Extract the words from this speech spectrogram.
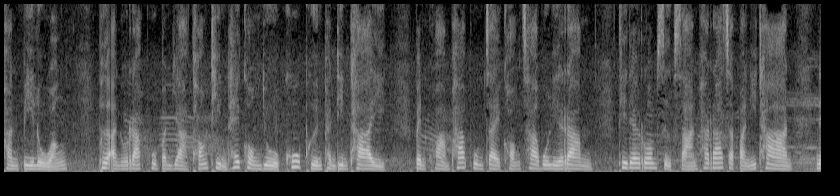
พันปีหลวง เพื่ออนุรักษ์ภูมิปัญญาท้องถิ่นให้คงอยู่คู่พื้นแผ่นดินไทย เป็นความภาคภูมิใจของชาวบุรีรัมย์ที่ได้ร่วมสืบสารพระราชปณิธาน ใน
